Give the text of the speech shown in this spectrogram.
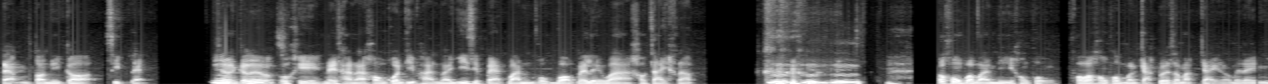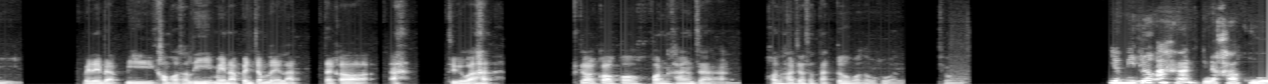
แต้มตอนนี้ก็สิบแหละอืมฉะนั้นก็เลยอืมโอเค ในฐานะของคนที่ผ่านมายี่สิบแปดวัน ผมบอกได้เลยว่าเข้าใจครับอืมอืมอืมก็คงประมาณนี้ของผม เพราะว่าของผมมันกักโดยสมัครใจเนาะไม่ได้มี ไม่ได้แบบมี compulsory ไม่นับเป็นจำเลยรักแต่ก็ อะ ถือว่า ก็ก็ก็ค่อนข้างจะค่อนข้างจะสตั๊กเกิลพอสมควรช่วงยังมีเรื่องอาหารอีกนะคะคุ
